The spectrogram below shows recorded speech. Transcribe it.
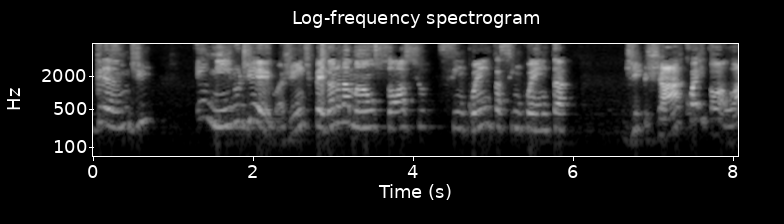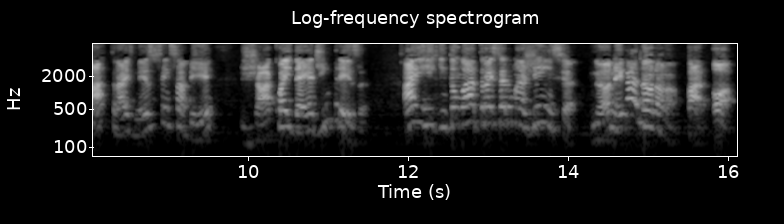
grande em mim no Diego. A gente pegando na mão, sócio 50-50, já com a, ó, lá atrás, mesmo sem saber, já com a ideia de empresa. Ah, Henrique, então lá atrás era uma agência? Não, nega, não, não, não. Para. Ó,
